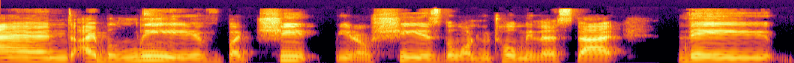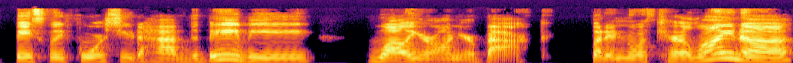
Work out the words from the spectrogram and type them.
And I believe, but she, you know, she is the one who told me this that they basically force you to have the baby while you're on your back. But in North Carolina,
